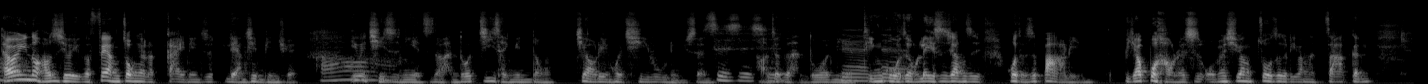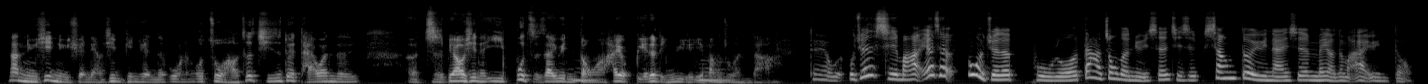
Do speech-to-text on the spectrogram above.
台湾运动好事协会有一个非常重要的概念，就是两性平权。哦。因为其实你也知道，很多基层运动教练会欺负女生。是是是。啊，这个很多你也听过这种类似像是或者是霸凌比较不好的是，我们希望做这个地方的扎根。那女性女权、两性平权能够能够做好，这其实对台湾的呃指标性的意义不止在运动啊，嗯、还有别的领域也帮助很大。嗯、对我，我觉得其实蛮好，而且因为我觉得普罗大众的女生其实相对于男生没有那么爱运动，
